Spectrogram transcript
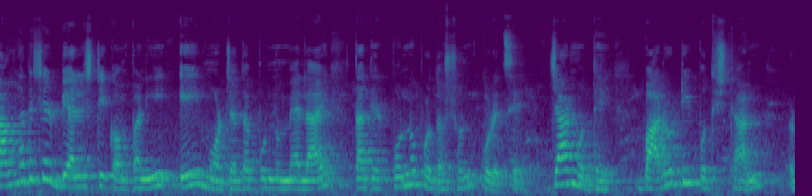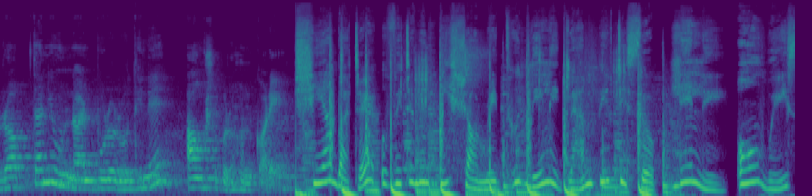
বাংলাদেশের বিয়াল্লিশটি কোম্পানি এই মর্যাদাপূর্ণ মেলায় তাদের পণ্য প্রদর্শন করেছে যার মধ্যে বারোটি প্রতিষ্ঠান রপ্তানি উন্নয়ন ব্যুরোর অধীনে অংশগ্রহণ করে। শিয়া বাটার ও ভিটামিন ই সমৃদ্ধ Lily glam beauty soap Lily always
